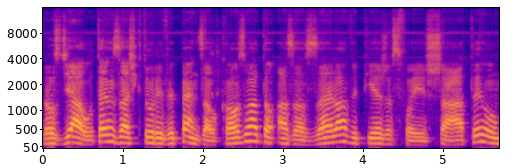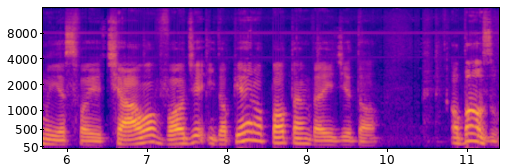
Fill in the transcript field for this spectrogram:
rozdziału. Ten zaś, który wypędzał kozła, do Azazela wypierze swoje szaty, umyje swoje ciało w wodzie i dopiero potem wejdzie do obozu.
